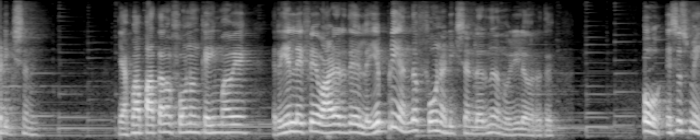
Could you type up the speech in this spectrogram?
அடிக்ஷன் எப்போ பார்த்தாலும் ஃபோனும் கைமாவே ரியல் லைஃப்லேயே வாழறதே இல்லை. எப்படி அந்த ஃபோன் அடிக்ஷன்லேருந்து நம்ம வெளியில் வர்றது? ஓ எசுஸ்மி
